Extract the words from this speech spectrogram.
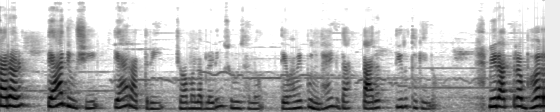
कारण त्या दिवशी त्या रात्री जेव्हा मला ब्लडिंग सुरू झालं तेव्हा मी पुन्हा एकदा तारक तीर्थ केलं. मी रात्रभर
